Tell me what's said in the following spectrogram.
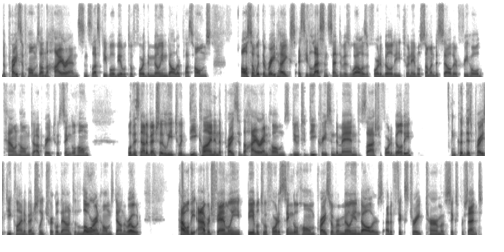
the price of homes on the higher end, since less people will be able to afford the million dollar plus homes. Also, with the rate hikes, I see less incentive as well as affordability to enable someone to sell their freehold townhome to upgrade to a single home. Will this not eventually lead to a decline in the price of the higher end homes due to decrease in demand slash affordability? And could this price decline eventually trickle down to the lower end homes down the road? How will the average family be able to afford a single home priced over a million dollars at a fixed rate term of 6%?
